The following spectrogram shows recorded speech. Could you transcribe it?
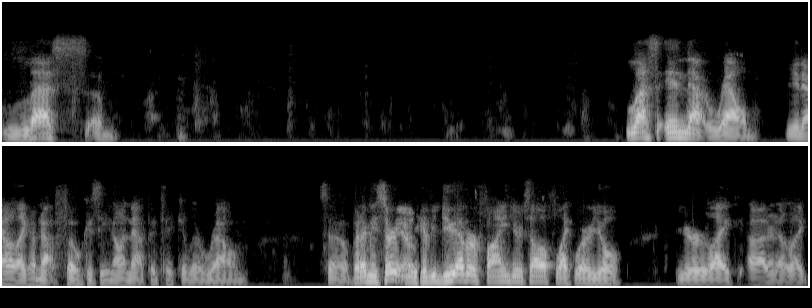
less. Um, less in that realm you know like i'm not focusing on that particular realm. So, but I mean, certainly, yeah. have you do you ever find yourself like where you'll you're like I don't know, like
